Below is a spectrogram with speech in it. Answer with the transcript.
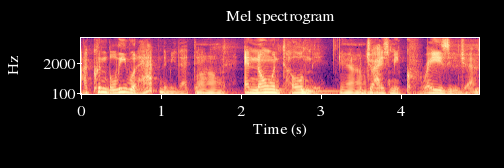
I couldn't believe what happened to me that day. Wow. And no one told me. Yeah. It drives me crazy, Jeff.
